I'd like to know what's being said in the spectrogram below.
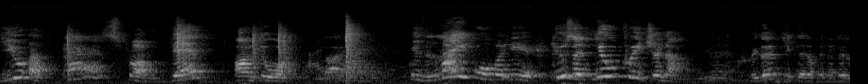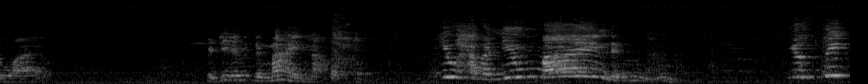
You have passed from death unto what? Is life over here. You're a new creature now. We're going to pick that up in a little while. We're dealing with the mind now. You have a new mind. You think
